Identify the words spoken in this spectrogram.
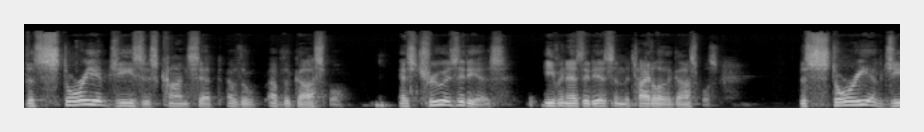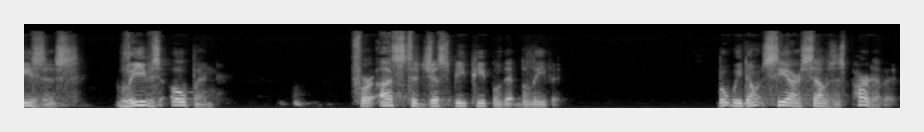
the story of Jesus concept of the, of the gospel, as true as it is, even as it is in the title of the gospels, the story of Jesus leaves open for us to just be people that believe it. But we don't see ourselves as part of it.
